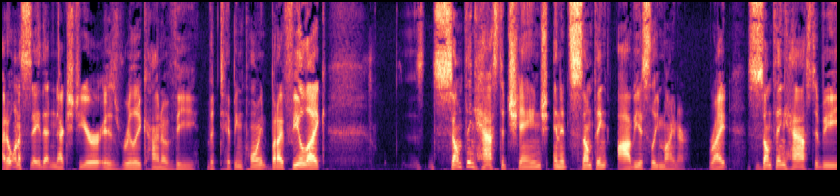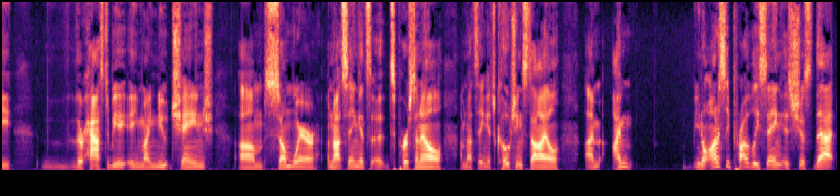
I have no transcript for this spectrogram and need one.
I don't want to say that next year is really kind of the the tipping point, but I feel like something has to change, and it's something obviously minor, right? Mm-hmm. Something has to be, there has to be a minute change um, somewhere. I'm not saying it's uh, it's personnel. I'm not saying it's coaching style. I'm I'm you know honestly probably saying it's just that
